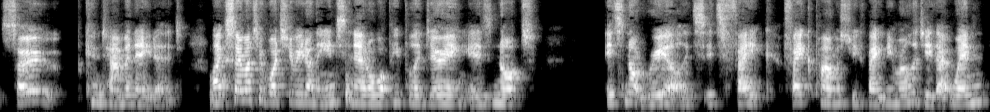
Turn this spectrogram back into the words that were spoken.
so contaminated. Like so much of what you read on the internet or what people are doing is not it's not real. It's it's fake, fake palmistry, fake numerology. That when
